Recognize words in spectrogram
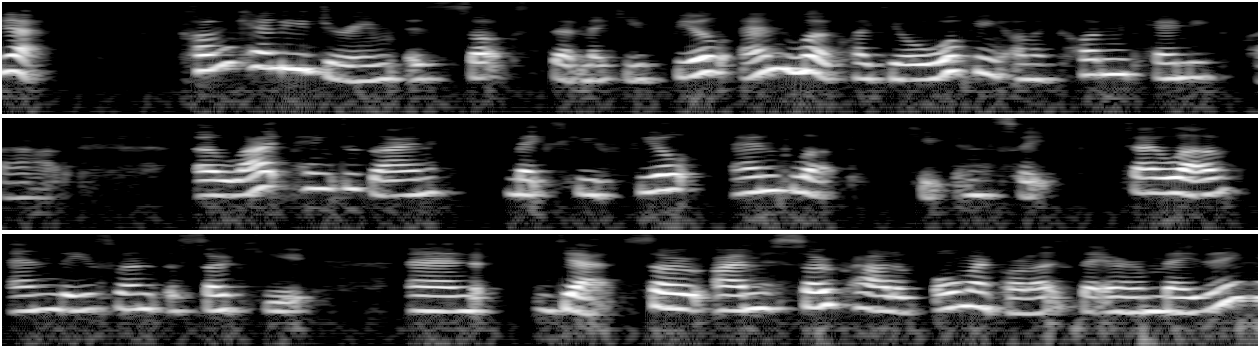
Yeah, Cotton Candy Dream is socks that make you feel and look like you're walking on a cotton candy cloud. A light pink design makes you feel and look cute and sweet, which I love, and these ones are so cute. And yeah, so I'm so proud of all my products. They are amazing.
